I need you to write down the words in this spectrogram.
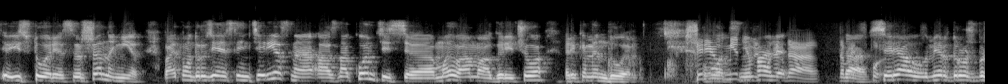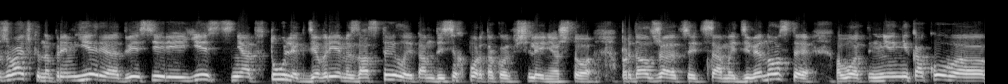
история совершенно нет. Поэтому, друзья, если интересно, ознакомьтесь, э, мы вам э, горячо рекомендуем. Сериал вот, снимали, да, да, сериал «Мир, дружба, жвачка» на премьере. Две серии есть, снят в Туле, где время застыло, и там до сих пор такое впечатление, что продолжаются эти самые 90-е. Вот, ни, никакого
